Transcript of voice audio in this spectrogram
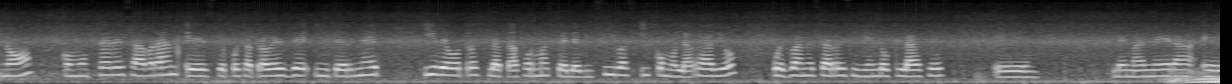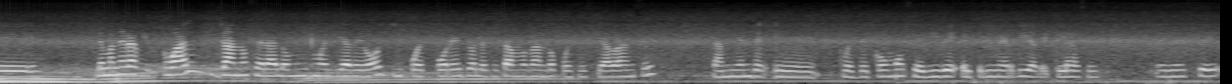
¿no? Como ustedes sabrán, este, pues a través de internet y de otras plataformas televisivas y como la radio, pues van a estar recibiendo clases eh, de manera eh, de manera virtual. Ya no será lo mismo el día de hoy y pues por ello les estamos dando pues este avance también de eh, pues de cómo se vive el primer día de clases en este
